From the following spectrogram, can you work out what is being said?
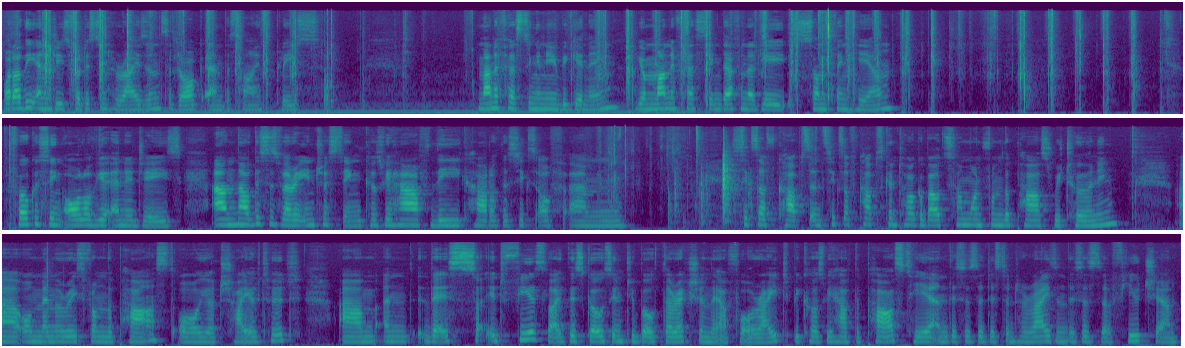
What are the energies for distant horizons, the dog and the scythe, please? Manifesting a new beginning. You're manifesting definitely something here. Focusing all of your energies. And now this is very interesting because we have the card of the Six of um, Six of Cups. And Six of Cups can talk about someone from the past returning uh, or memories from the past or your childhood. Um, and there is, it feels like this goes into both direction therefore, right? Because we have the past here and this is the distant horizon, this is the future.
